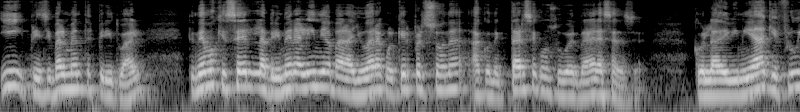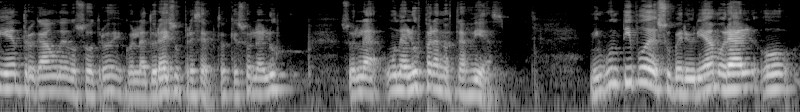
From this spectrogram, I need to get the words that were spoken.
y principalmente espiritual, tenemos que ser la primera línea para ayudar a cualquier persona a conectarse con su verdadera esencia, con la divinidad que fluye dentro de cada uno de nosotros y con la Torah y sus preceptos, que son la luz, son una luz para nuestras vidas. Ningún tipo de superioridad moral o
